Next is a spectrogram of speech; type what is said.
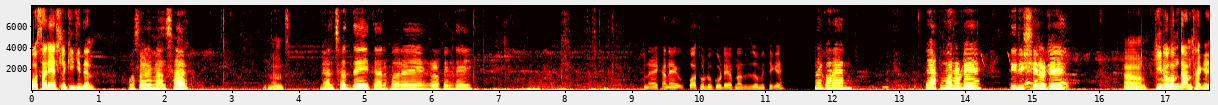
পসারি আসলে কি কি দেন? মশারি ম্যানসার। ম্যানসার দেই তারপরে এন্ড্রোফিল দেই। না, এখানে কতটুকু ওঠে আপনাদের জমি থেকে? মনে করেন এক মন ওঠে তিরিশের ওঠে। আহ, কি রকম দাম থাকে?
